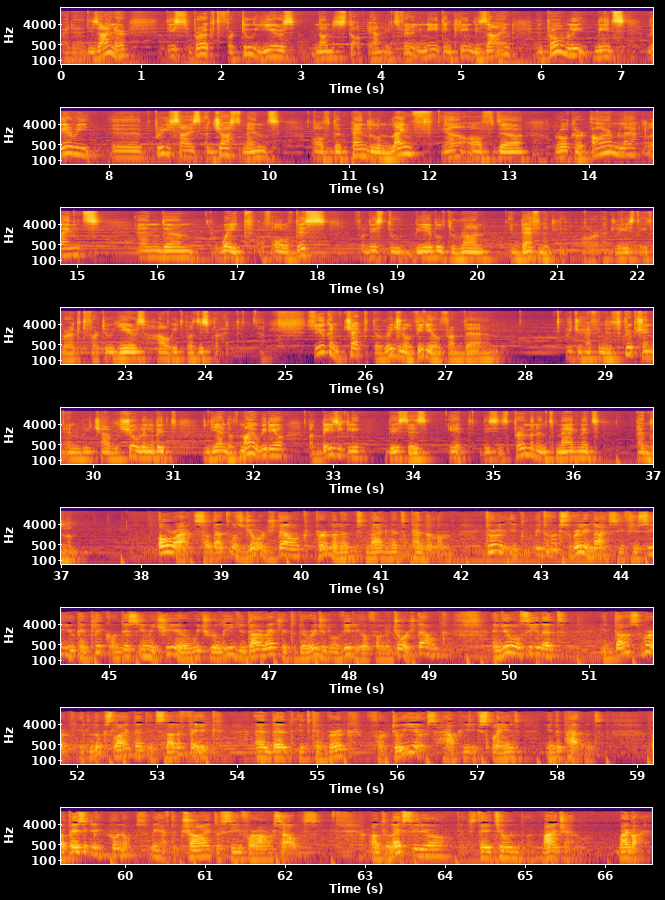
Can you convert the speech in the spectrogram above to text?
by the designer this worked for two years non-stop yeah? It's very neat and clean design and probably needs very uh, precise adjustments of the pendulum length yeah? Of the rocker arm lengths and um, weight of all of this for this to be able to run indefinitely, or at least it worked for two years how it was described. So you can check the original video from the which you have in the description and which I will show a little bit in the end of my video, but basically this is it. This is permanent magnet pendulum. Alright, so that was George Delk permanent magnet pendulum. It, it, works really nice. If you see, you can click on this image here, which will lead you directly to the original video from the George Delk, and you will see that it does work. It looks like that it's not a fake, and that it can work for two years, how he explained in the patent. But basically, who knows? We have to try to see for ourselves. Until next video, stay tuned on my channel. Bye bye.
